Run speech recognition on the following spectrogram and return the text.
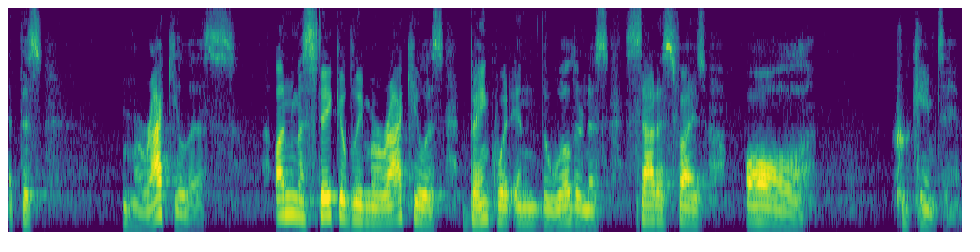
at this miraculous, unmistakably miraculous banquet in the wilderness, satisfies all who came to him.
